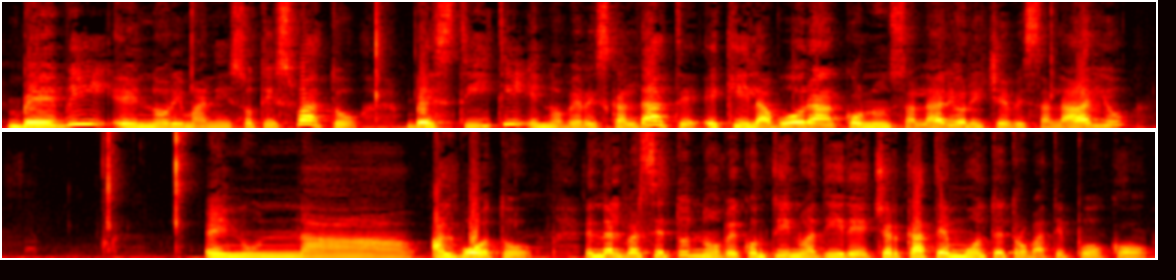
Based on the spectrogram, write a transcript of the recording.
Bevi e non rimani soddisfatto? Vestiti e non vi riscaldate? E chi lavora con un salario riceve salario? Una, al vuoto. E nel versetto 9 continua a dire cercate molto e trovate poco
